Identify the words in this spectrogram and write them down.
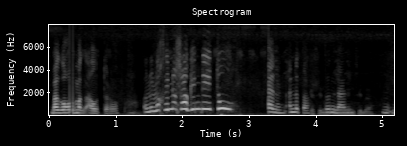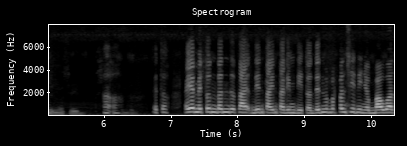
Bago ako mag-outro. Ano, laki ng saging dito. Yan, ano to? Kasi Tundan. sila. Yan yung shade. Oo. Ito. Ayan, may tundan din tayo- din tayong tanim dito. Then mapapansin niyo bawat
